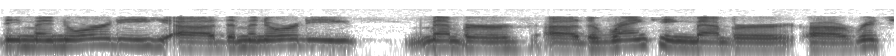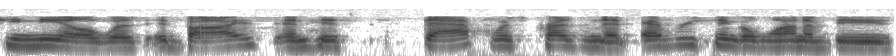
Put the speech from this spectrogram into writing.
The minority, uh, the minority member, uh, the ranking member, uh, Richie Neal, was advised, and his staff was present at every single one of these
